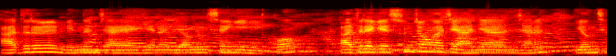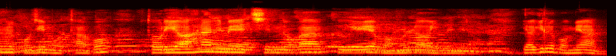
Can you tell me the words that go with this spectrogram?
아들을 믿는 자에게는 영생이 있고 아들에게 순종하지 아니하는 자는 영생을 보지 못하고 도리어 하나님의 진노가 그 위에 머물러 있느니라. 여기를 보면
